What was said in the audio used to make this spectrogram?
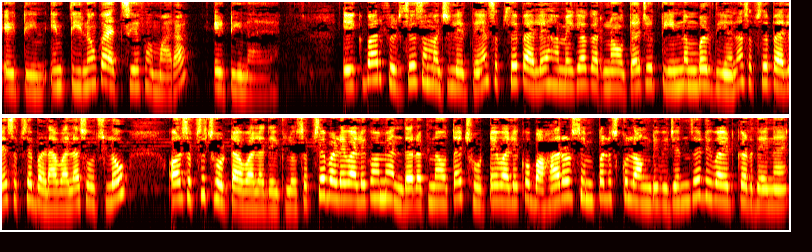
18 इन तीनों का एचसीएफ हमारा 18 आया है। एक बार फिर से समझ लेते हैं, सबसे पहले हमें क्या करना होता है? जो तीन नंबर दिए ना, सबसे पहले सबसे बड़ा वाला सोच लो और सबसे छोटा वाला देख लो। सबसे बड़े वाले को हमें अंदर रखना होता है, छोटे वाले को बाहर और सिंपल उसको लॉन्ग डिवीज़न से डिवाइड कर देना है।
